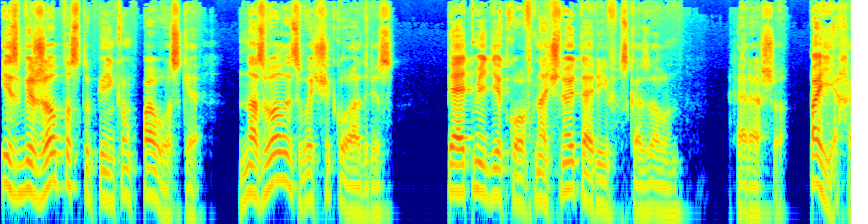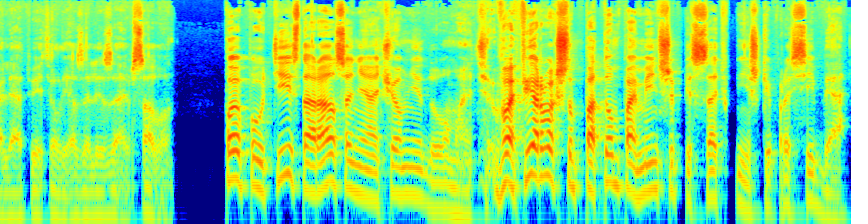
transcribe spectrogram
и сбежал по ступенькам к повозке. Назвал извозчику адрес. «Пять медиков, ночной тариф», — сказал он. «Хорошо. Поехали», — ответил я, залезая в салон. По пути старался ни о чем не думать. Во-первых, чтобы потом поменьше писать в книжке про себя,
